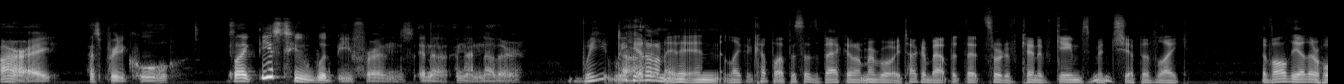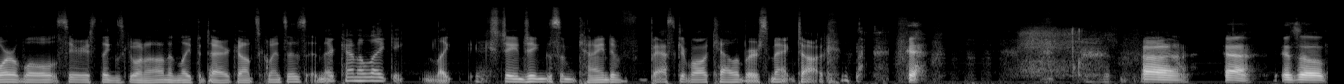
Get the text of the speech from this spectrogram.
All right, that's pretty cool. It's like these two would be friends in a in another. We we hit on it in like a couple episodes back. I don't remember what we were talking about, but that sort of kind of gamesmanship of like of all the other horrible, serious things going on and like the dire consequences, and they're kind of like like exchanging some kind of basketball caliber smack talk. Yeah. Uh, yeah. And so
